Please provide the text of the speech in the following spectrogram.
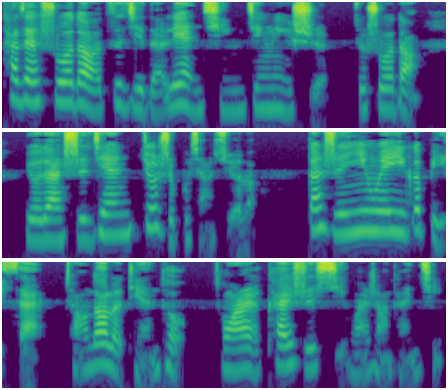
他在说到自己的恋情经历时，就说到：“有段时间就是不想学了，但是因为一个比赛。”尝到了甜头，从而开始喜欢上弹琴。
